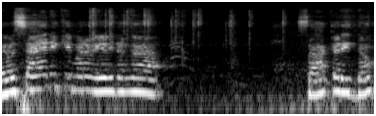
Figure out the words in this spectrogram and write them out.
వ్యవసాయానికి మనం ఏ విధంగా సహకరిద్దాం?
